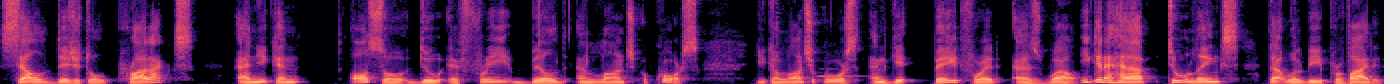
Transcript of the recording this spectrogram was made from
sell digital products, and you can also do a free build and launch a course. You can launch a course and get paid for it as well. You're going to have two links that will be provided.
